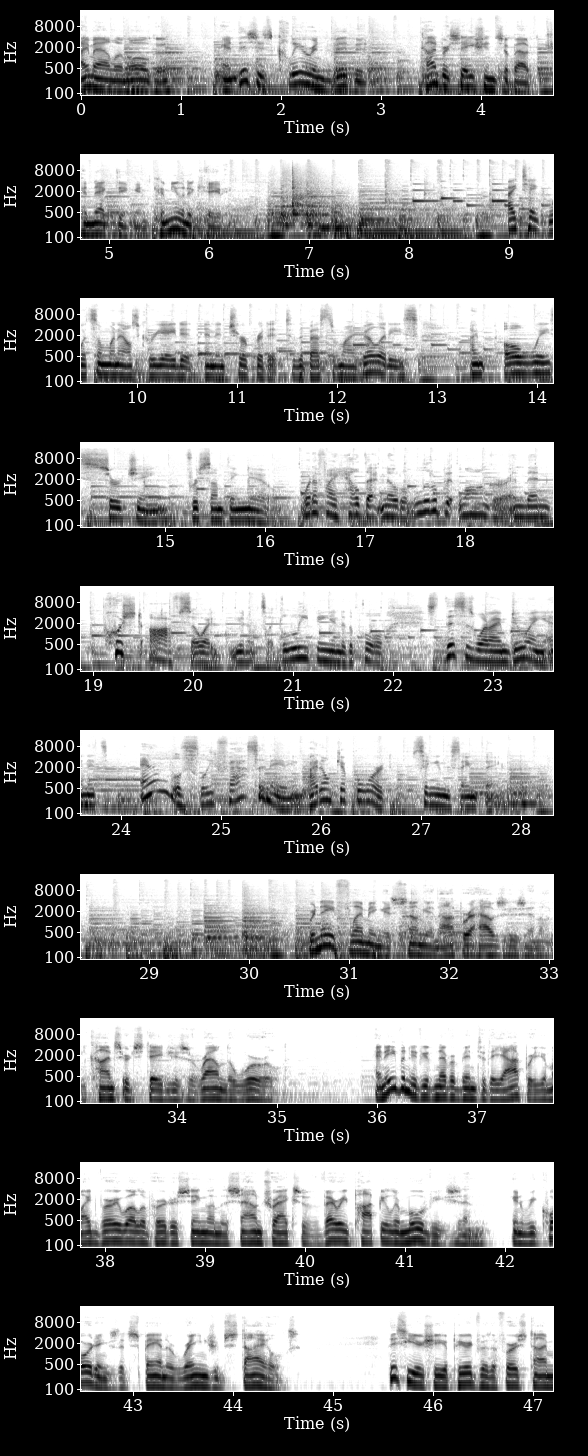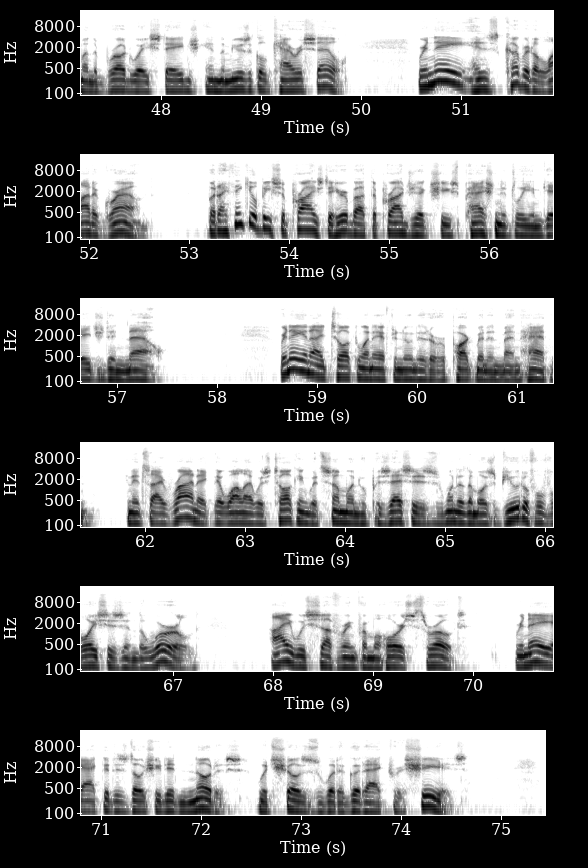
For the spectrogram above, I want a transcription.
I'm Alan Alda, and this is Clear and Vivid conversations about connecting and communicating. I take what someone else created and interpret it to the best of my abilities. I'm always searching for something new. What if I held that note a little bit longer and then pushed off so I, you know, it's like leaping into the pool. So this is what I'm doing, and it's endlessly fascinating. I don't get bored singing the same thing. Renee Fleming has sung in opera houses and on concert stages around the world. And even if you've never been to the opera, you might very well have heard her sing on the soundtracks of very popular movies and in recordings that span a range of styles. This year, she appeared for the first time on the Broadway stage in the musical Carousel. Renee has covered a lot of ground, but I think you'll be surprised to hear about the project she's passionately engaged in now. Renee and I talked one afternoon at her apartment in Manhattan, and it's ironic that while I was talking with someone who possesses one of the most beautiful voices in the world, I was suffering from a hoarse throat. Renee acted as though she didn't notice, which shows what a good actress she is.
